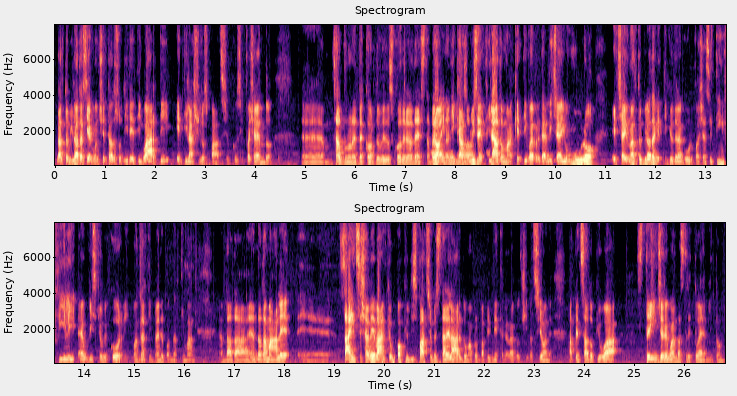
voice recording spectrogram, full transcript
l'altro pilota sia concentrato su di te, ti guardi e ti lasci lo spazio. Così facendo, eh, Salvo non è d'accordo, vedo scuotere la testa. Però in ogni caso lui si è infilato, ma che ti vuoi prendere? Lì c'hai un muro e c'hai un altro pilota che ti chiude la curva, cioè se ti infili è un rischio che corri, può andarti bene, può andarti male. È andata, è andata male, eh, Sainz aveva anche un po' più di spazio per stare largo, ma probabilmente nella concitazione ha pensato più a stringere quando ha stretto Hamilton.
